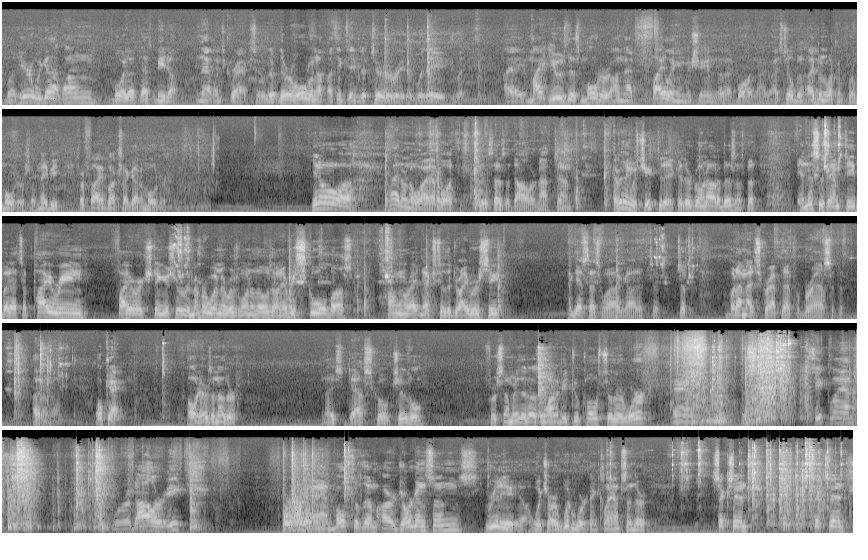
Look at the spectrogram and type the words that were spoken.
But here we got one, boy, that, that's beat up, and that one's cracked. So they're, they're old enough, I think they've deteriorated with age. But I might use this motor on that filing machine that I bought. And I, I still been, I've been looking for a motor, so maybe for five bucks I got a motor. You know, uh, I don't know why I bought this, this as a dollar, not ten. Everything was cheap today because they're going out of business. But and this is empty, but that's a Pyrene fire extinguisher. Remember when there was one of those on every school bus, hung right next to the driver's seat? I guess that's why I got it. Just, just but I might scrap that for brass if it, I don't know. Okay. Oh, and there's another nice Dasco chisel for somebody that doesn't want to be too close to their work. And the C-clamps were a dollar each. Most of them are Jorgensen's, really, uh, which are woodworking clamps, and they're six inch, six inch.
